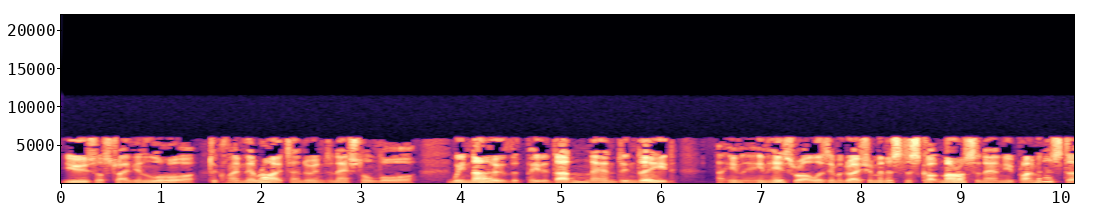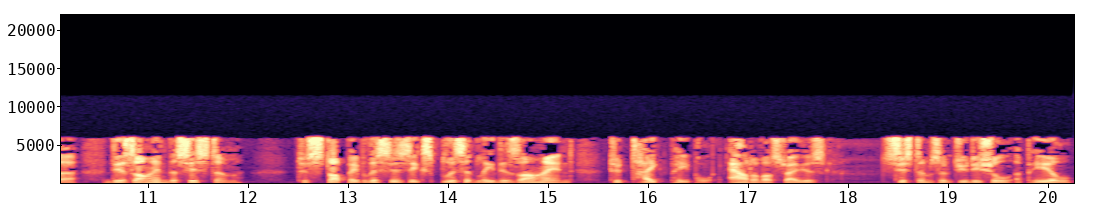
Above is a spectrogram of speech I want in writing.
use Australian law to claim their rights under international law. We know that Peter Dutton, and indeed uh, in, in his role as Immigration Minister, Scott Morrison, our new Prime Minister, designed the system to stop people. This is explicitly designed to take people out of Australia's systems of judicial appeal,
